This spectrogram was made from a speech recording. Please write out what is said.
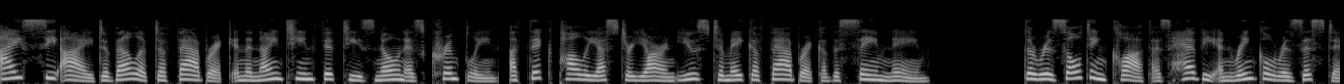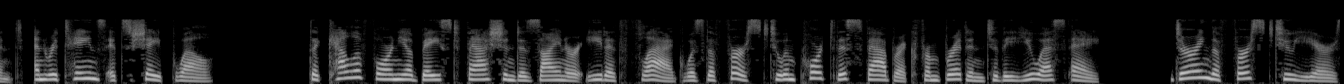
ICI developed a fabric in the 1950s known as Crimplene, a thick polyester yarn used to make a fabric of the same name. The resulting cloth is heavy and wrinkle-resistant, and retains its shape well. The California-based fashion designer Edith Flagg was the first to import this fabric from Britain to the USA. During the first two years,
